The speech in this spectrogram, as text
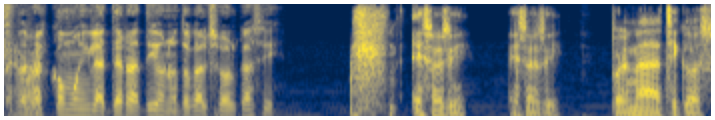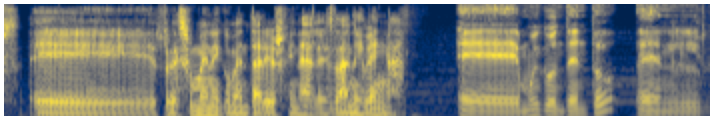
Pero bueno, es como Inglaterra, tío, no toca el sol casi. eso sí, eso sí. Pues nada, chicos, eh, resumen y comentarios finales. Dani, venga. Eh, muy contento en el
